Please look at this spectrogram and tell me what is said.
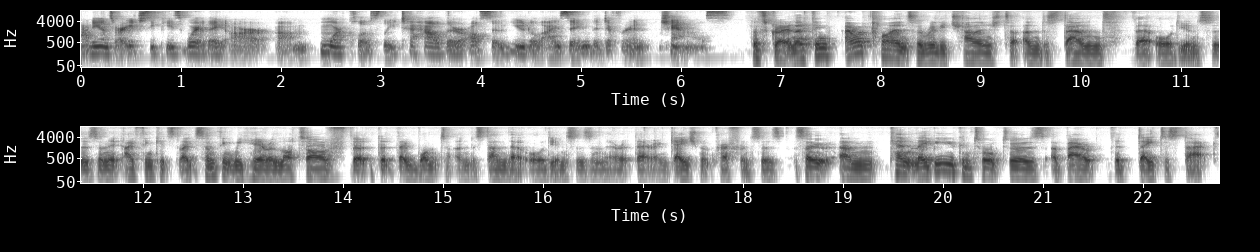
audience or HCPs where they are um, more closely to how they're also utilizing the different channels. That's great. And I think our clients are really challenged to understand their audiences. And it, I think it's like something we hear a lot of that, that they want to understand their audiences and their, their engagement preferences. So, um, Kent, maybe you can talk to us about the data stack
